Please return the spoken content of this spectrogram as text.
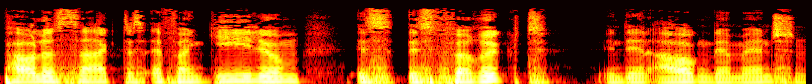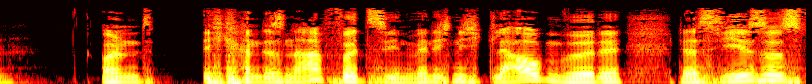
Paulus sagt, das Evangelium ist, ist verrückt in den Augen der Menschen. Und ich kann das nachvollziehen. Wenn ich nicht glauben würde, dass Jesus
